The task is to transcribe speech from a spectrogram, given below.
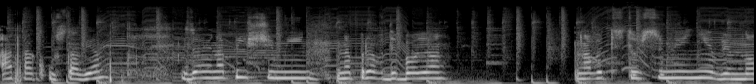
atak ustawię. Widzowie, napiszcie mi naprawdę, bo ja nawet to w sumie nie wiem, no.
